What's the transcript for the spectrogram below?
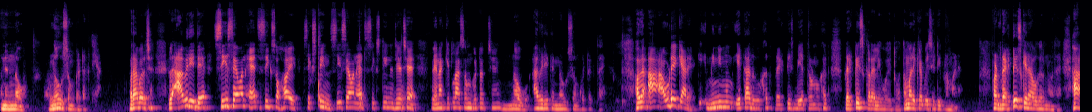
અને નવ. નવ સમઘટક થયા. બરાબર છે? એટલે આવી રીતે સી સેવન એચ સિક્સ હોય sixteen C seven H sixteen જે છે, તો એના કેટલા સમઘટક છે? નવ. આવી રીતે નવ સમઘટક થાય. હવે આ આવડે ક્યારે? કે મિનિમમ એકાદ વખત પ્રેક્ટિસ બે, ત્રણ વખત પ્રેક્ટિસ કરેલી હોય તો. તમારી કેપેસિટી પ્રમાણે. પણ પ્રેક્ટિસ કર્યા વગર ન થાય. હા,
